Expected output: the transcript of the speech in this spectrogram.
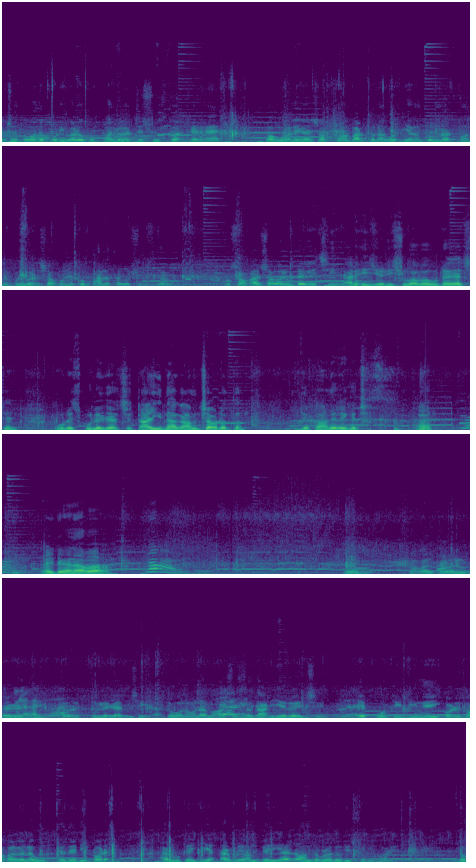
আছো, তোমাদের পরিবারও খুব ভালো আছে, সুস্থ আছে হ্যাঁ ভগবানের কাছে সবসময় প্রার্থনা করি যেন তোমরা তোমাদের পরিবারের সকলে খুব ভালো থাকো, সুস্থ থাকো। তো সকাল সকাল উঠে গেছি, আর এই যে রিশু বাবা উঠে গেছে, উঠে স্কুলে গেছে। টাই না গামছা ওটা তো, যে কাঁধে রেখেছিস হ্যাঁ? টাইটা কেন আবার সকাল সকাল উঠে গেছি তো স্কুলে যাচ্ছি এতক্ষণ মানে বাস এসে দাঁড়িয়ে রয়েছে। এ প্রতিদিন এই করে সকালবেলা উঠতে দেরি করে আর উঠে গিয়ে তারপরে যখন দেরি হয় তখন দৌড়াদৌড়ি শুরু করে। তো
